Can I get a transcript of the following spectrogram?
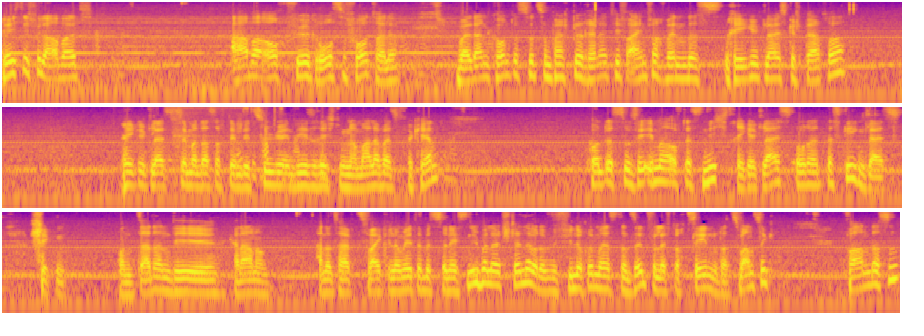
richtig viel Arbeit, 98. aber auch für große Vorteile. Weil dann konntest du zum Beispiel relativ einfach, wenn das Regelgleis gesperrt war. Regelgleis ist immer das, auf dem die Züge in diese Richtung normalerweise verkehren. 98. Konntest du sie immer auf das Nicht-Regelgleis oder das Gegengleis schicken. Und da dann die, keine Ahnung, anderthalb, zwei Kilometer bis zur nächsten Überleitstelle oder wie viel auch immer es dann sind, vielleicht auch 10 oder 20, fahren lassen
